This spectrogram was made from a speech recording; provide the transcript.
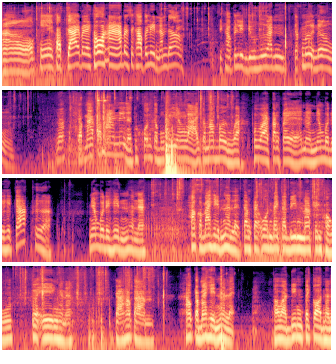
อ้าวโอเค ขอบใจไปเลยโทรหาไปสิเขับไปลินน้ำเด้อสิเขับไปลินอยู่เฮือนจักมือหนึ่งนะกลับมาประมาณนี้แหละทุกคนกับบุมีหยังหลายก็มาเบิ่งว่า เพราะว่าตั้งแต่อันนั้นยังบ่ได้เห็นจักเถื่อยังบ่ได้เห็นหั่นนะ เขาก็มาเห็นนั่นแหละ ตั้งแต่โอนใบตะดินมาเป็นของตัวเองนนะกาเฮากามเฮาก็มาเห็นนั่นแหละ เพราะว่าดินแต่ก่อนหัน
